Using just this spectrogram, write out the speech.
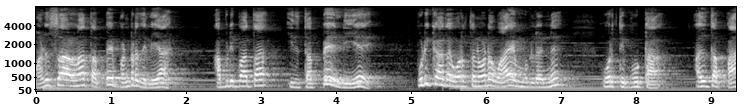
மனுஷாலாம் தப்பே பண்ணுறது இல்லையா அப்படி பார்த்தா இது தப்பே இல்லையே. பிடிக்காத ஒருத்தனோட வாய முடியலன்னு ஒருத்தி பூட்டா அது தப்பா?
